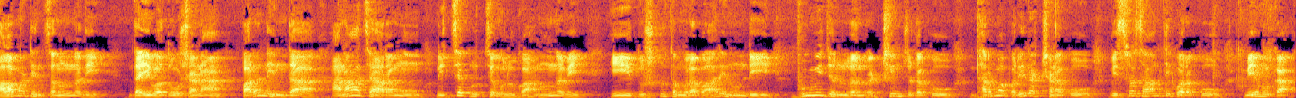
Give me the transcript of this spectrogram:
అలమటించనున్నది. దైవ దూషణ పరనింద అనాచారము నిత్యకృత్యములు కానున్నవి. ఈ దుష్కృతముల బారి నుండి భూమిజనులను రక్షించుటకు ధర్మ పరిరక్షణకు విశ్వశాంతి కొరకు మేమొక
